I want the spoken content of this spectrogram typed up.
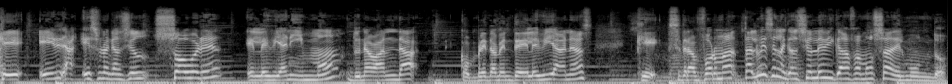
que era, es una canción sobre el lesbianismo de una banda completamente de lesbianas que se transforma tal vez en la canción lésbica más famosa del mundo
